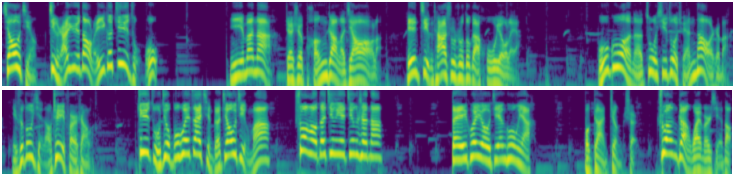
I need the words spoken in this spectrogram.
交警竟然遇到了一个剧组？你们呐，真是膨胀了骄傲了，连警察叔叔都敢忽悠了呀！不过呢，做戏做全套是吧？你说都演到这份上了，剧组就不会再请个交警吗？说好的敬业精神呢？得亏有监控呀，不干正事儿，专干歪门邪道。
